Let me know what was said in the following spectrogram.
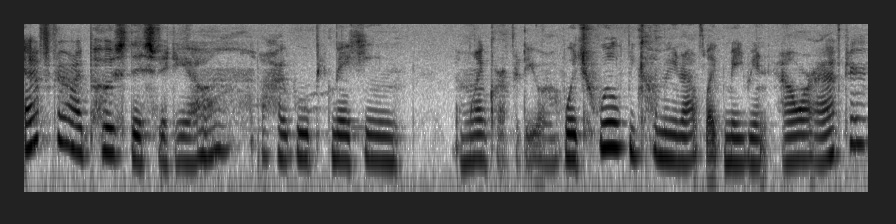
after I post this video, I will be making a Minecraft video, which will be coming out like maybe an hour after,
